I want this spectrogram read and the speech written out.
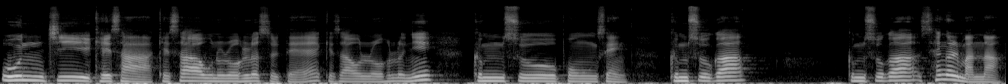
운지 개사 개사운으로 흘렀을 때 개사운으로 흐르니 금수 봉생 금수가 금수가 생을 만나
